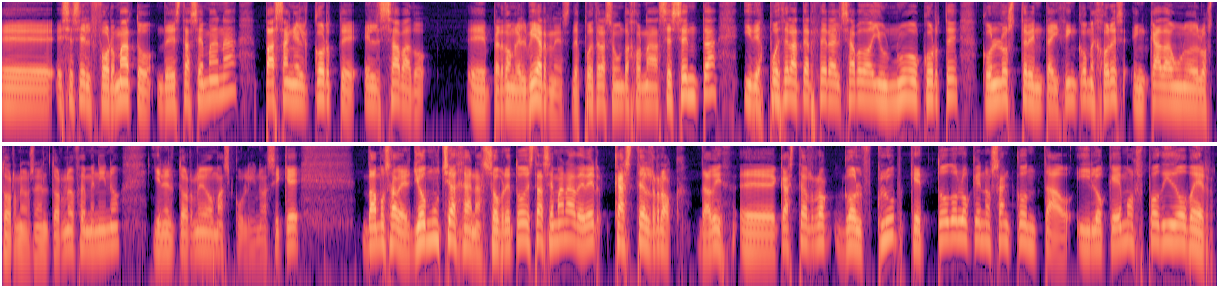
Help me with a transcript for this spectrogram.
eh, ese es el formato de esta semana. Pasan el corte el sábado eh, perdón, el viernes, después de la segunda jornada 60 y después de la tercera, el sábado, hay un nuevo corte con los 35 mejores en cada uno de los torneos, en el torneo femenino y en el torneo masculino. Así que Vamos a ver, yo muchas ganas, sobre todo esta semana, de ver Castle Rock, David. Eh, Castle Rock Golf Club, que todo lo que nos han contado y lo que hemos podido ver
